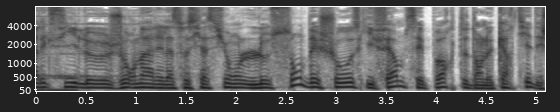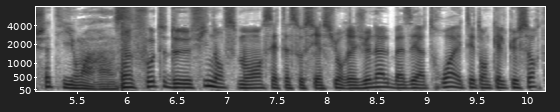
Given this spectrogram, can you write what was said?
Alexis, le journal et l'association Le Son des choses qui ferment ses portes dans le quartier des Châtillons à Reims. Faute de financement, cette association régionale basée à Troyes était en quelque sorte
